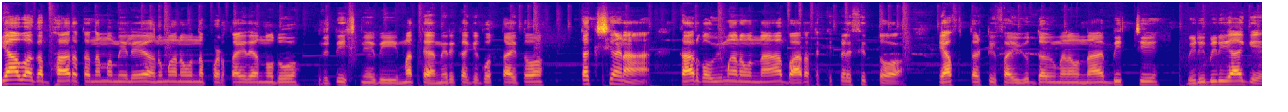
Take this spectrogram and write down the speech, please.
ಯಾವಾಗ ಭಾರತ ನಮ್ಮ ಮೇಲೆ ಅನುಮಾನವನ್ನು ಪಡ್ತಾ ಇದೆ ಅನ್ನೋದು ಬ್ರಿಟಿಷ್ ನೇವಿ ಮತ್ತೆ ಅಮೆರಿಕಾಗೆ ಗೊತ್ತಾಯಿತು. ತಕ್ಷಣ ಕಾರ್ಗೋ ವಿಮಾನವನ್ನು ಭಾರತಕ್ಕೆ ಕಳಿಸಿತ್ತು. ಎಫ್ ತರ್ಟಿ ಫೈವ್ ಯುದ್ಧ ವಿಮಾನವನ್ನು ಬಿಚ್ಚಿ ಬಿಡಿ ಬಿಡಿಯಾಗಿ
